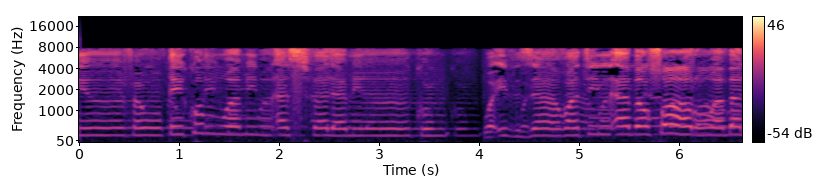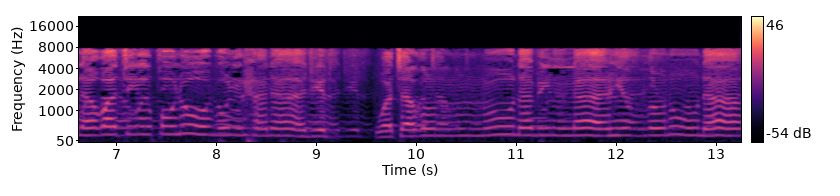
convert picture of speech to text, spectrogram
من فوقكم ومن أسفل منكم وإذ زاغت الأبصار وبلغت القلوب الحناجر وتظنون بالله الظنونا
